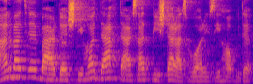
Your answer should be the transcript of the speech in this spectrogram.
البته برداشتی ها 10 درصد بیشتر از واریزی ها بوده.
